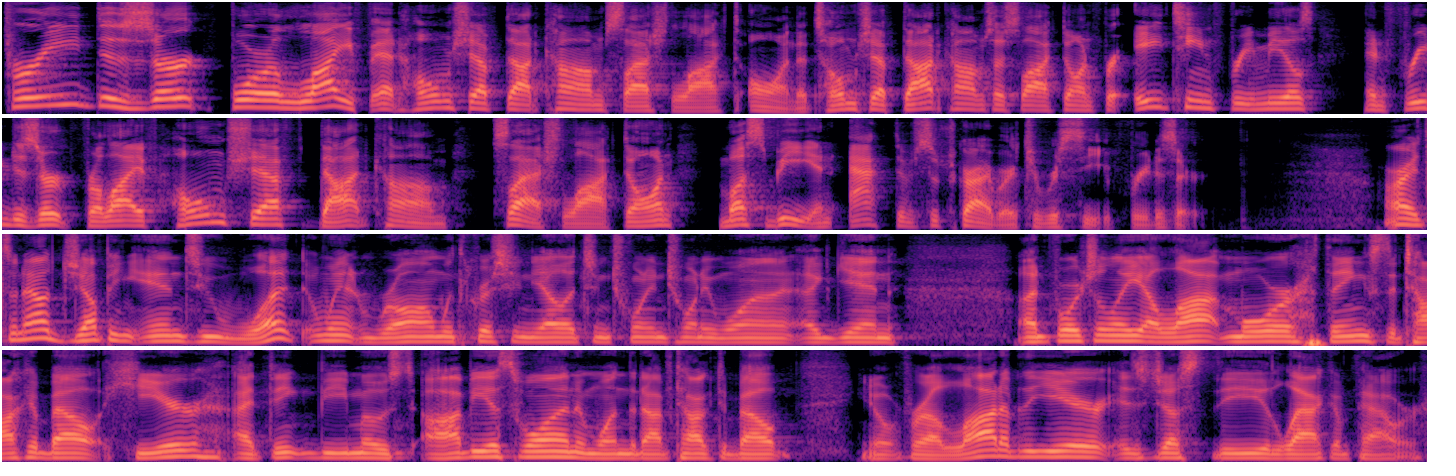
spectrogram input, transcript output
free dessert for life at homechef.com slash locked on. That's homechef.com slash locked on for 18 free meals and free dessert for life. Homechef.com slash locked on must be an active subscriber to receive free dessert. All right, so now jumping into what went wrong with Christian Yelich in 2021. Again, unfortunately, a lot more things to talk about here. I think the most obvious one and one that I've talked about, you know, for a lot of the year is just the lack of power.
